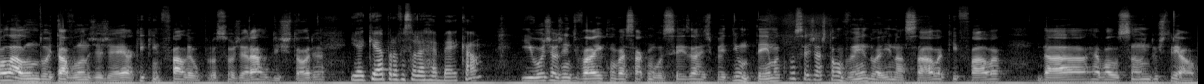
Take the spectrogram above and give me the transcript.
Olá, aluno do oitavo ano GGE. Aqui quem fala é o professor Gerardo de História. E aqui é a professora Rebeca. E hoje a gente vai conversar com vocês a respeito de um tema que vocês já estão vendo aí na sala, que fala da Revolução Industrial.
